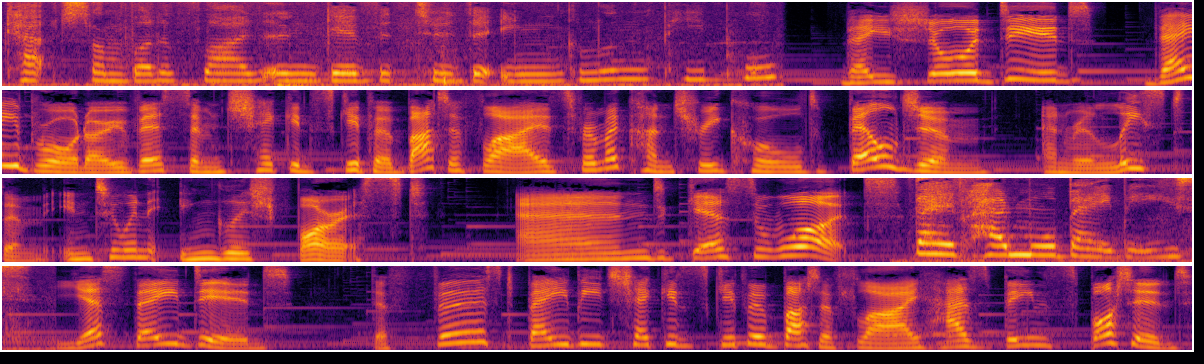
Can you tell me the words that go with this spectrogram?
catch some butterflies and give it to the England people. They sure did. They brought over some checkered skipper butterflies from a country called Belgium and released them into an English forest. And guess what? They've had more babies. Yes, they did. The first baby checkered skipper butterfly has been spotted,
